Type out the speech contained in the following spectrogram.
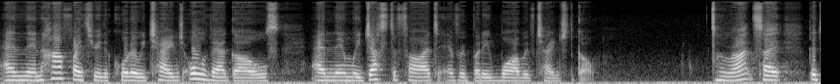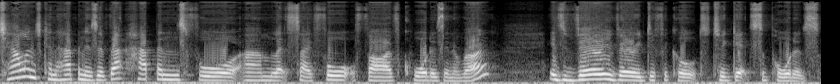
and then halfway through the quarter we change all of our goals and then we justify to everybody why we've changed the goal. All right, so the challenge can happen is if that happens for, um, let's say, four or five quarters in a row, it's very, very difficult to get supporters,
